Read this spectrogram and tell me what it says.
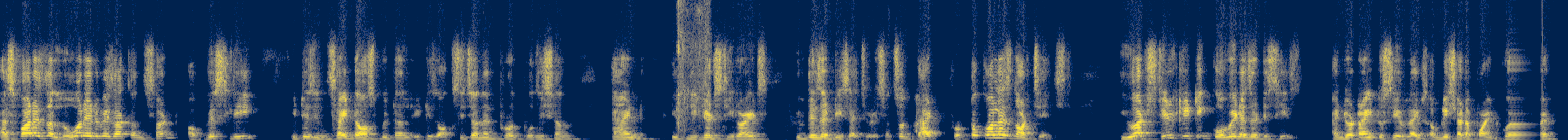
As far as the lower airways are concerned, obviously it is inside the hospital, it is oxygen and prone position, and if needed steroids, if there's a desaturation. So that protocol has not changed you are still treating COVID as a disease and you're trying to save lives. Ambrish had a point. Go ahead.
